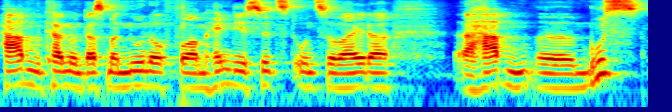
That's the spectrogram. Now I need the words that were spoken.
haben kann und dass man nur noch vor dem Handy sitzt und so weiter, äh, haben äh, muss,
